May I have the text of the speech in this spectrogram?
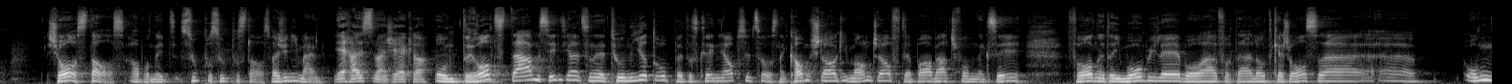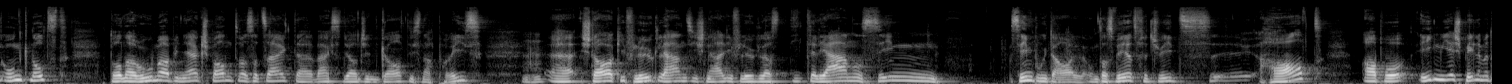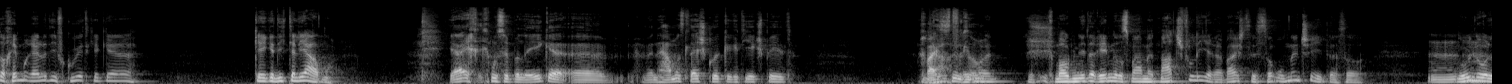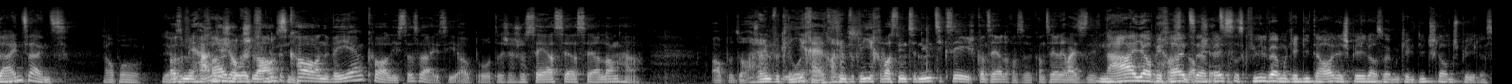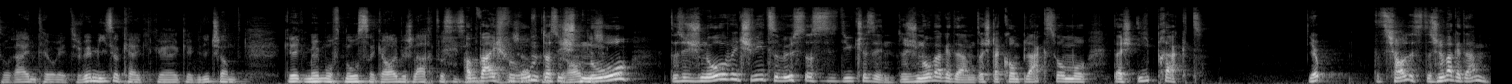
schon Stars, aber nicht super Superstars, weißt du, wie ich meine? Ja, ich weiß es, meinst ja klar. Und trotzdem sind sie halt so eine Turniertruppe, das sehe ich absolut so. Es ist eine kampfstarke Mannschaft, ein paar Matches von ihnen gesehen. Vorne der Immobile, wo einfach der lässt keine Chance äh, un, ungenutzt. Donnarumma, bin ich auch gespannt, was er zeigt. Er wechselt ja anscheinend gratis nach Paris. Äh, starke Flügel haben sie, schnelle Flügel. Also die Italiener sind, sind brutal. Und das wird für die Schweiz äh, hart, aber irgendwie spielen wir doch immer relativ gut gegen, gegen die Italiener. Ja, ich, ich muss überlegen, äh, wann haben wir das letzte gut gegen die gespielt? Ich weiß Ja, es nicht so. immer- Ich, ich mag mich nicht erinnern, dass wir ein Match verlieren. Weißt du, das ist so unentschieden. So. 0-0, 1-1. Aber, ja, also wir haben ja schon geschlagen an WM-Qualis, das weiß ich, aber das ist ja schon sehr, sehr, sehr lang her. Aber du kannst ja nicht vergleichen, du kannst nicht vergleichen, was 1990 war, ganz ehrlich, also ganz ehrlich, ich weiß es nicht. Nein, aber ich habe jetzt ein besseres Gefühl, wenn wir gegen Italien spielen, als wenn wir gegen Deutschland spielen. So rein theoretisch. Wie im Eishockey gegen, gegen Deutschland kriegen wir immer auf die Nuss, egal wie schlecht das ist. Aber weißt du warum? Das ist nur, das ist nur, weil die Schweizer wissen, dass es die Deutschen sind. Das ist nur wegen dem. Das ist der Komplex, wo man, der ist eingeprägt. Ja. Das ist alles, das ist nur wegen dem.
